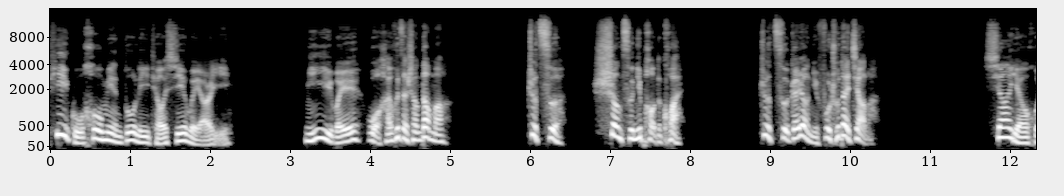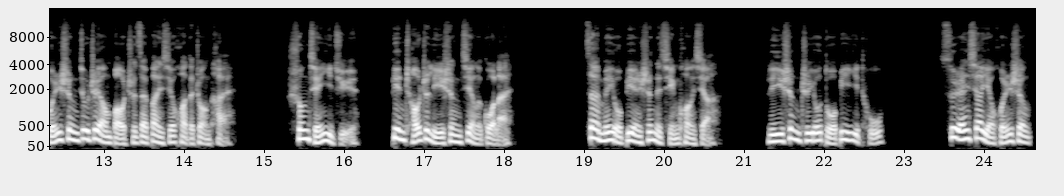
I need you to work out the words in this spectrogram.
屁股后面多了一条蝎尾而已。你以为我还会再上当吗？这次，上次你跑得快，这次该让你付出代价了。瞎眼魂圣就这样保持在半蝎化的状态，双拳一举，便朝着李胜剑了过来。在没有变身的情况下，李胜只有躲避一途。虽然瞎眼魂圣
